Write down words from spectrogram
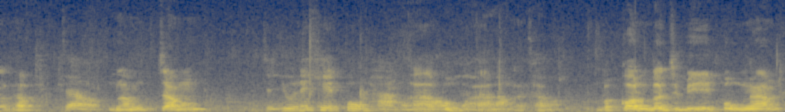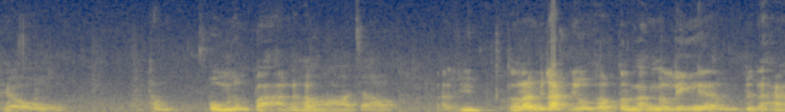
นะครับเจ้านำจจะอยู่ในเขตโปงผาของำอาเราปุ่งเหมือนอากันเนาะนะครับเจ้าเมื่อก่อนก็จะมีปงงามแถวทำปมทั้งป่านะครับอ๋อเจ้าอ่าที่ตอนนั้นมีรักอยู่ครับตอนหลังก็ลิงเนี่ยมันเป็นอาหาร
